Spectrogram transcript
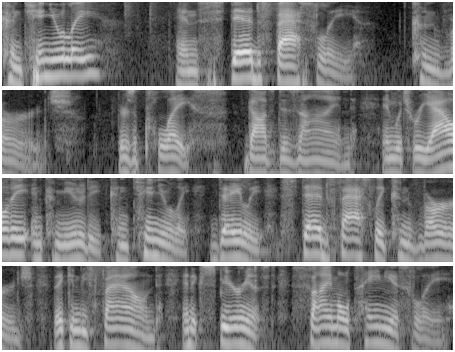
continually, and steadfastly converge. There's a place God's designed in which reality and community continually, daily, steadfastly converge. They can be found and experienced simultaneously.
